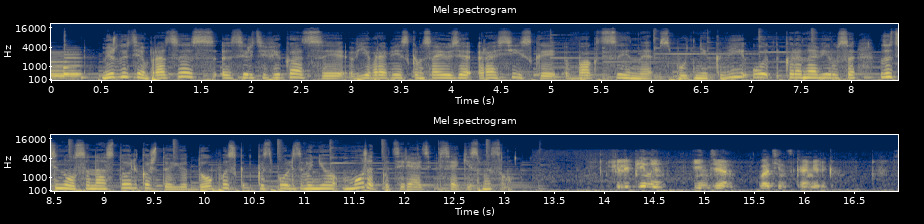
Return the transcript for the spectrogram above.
Между тем, процесс сертификации в Европейском Союзе российской вакцины «Спутник Ви» от коронавируса затянулся настолько, что ее допуск к использованию может потерять всякий смысл. Филиппины, Индия, Латинская Америка.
